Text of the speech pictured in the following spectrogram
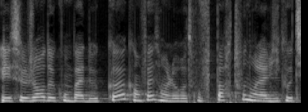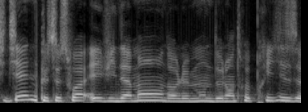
Et ce genre de combat de coq, en fait, on le retrouve partout dans la vie quotidienne, que ce soit évidemment dans le monde de l'entreprise,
